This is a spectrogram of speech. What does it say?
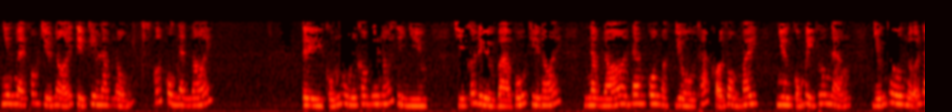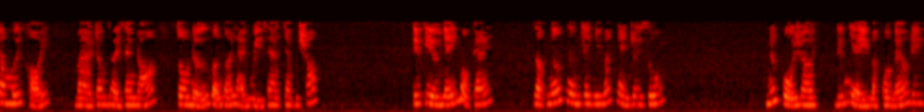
nhưng lại không chịu nổi Tiểu Kiều làm nũng, cuối cùng đành nói. Tì cũng không nghe nói gì nhiều, chỉ có điều bà vú kia nói, năm đó Nam Quân mặc dù thoát khỏi vòng vây, nhưng cũng bị thương nặng, dưỡng thương nửa năm mới khỏi, mà trong thời gian đó, tô nữ vẫn ở lại ngụy gia chăm sóc. Tiểu Kiều nháy một cái, giọt nước ngưng trên mi mắt nàng rơi xuống. Nước vội rồi, đứng dậy mặc quần áo đi,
